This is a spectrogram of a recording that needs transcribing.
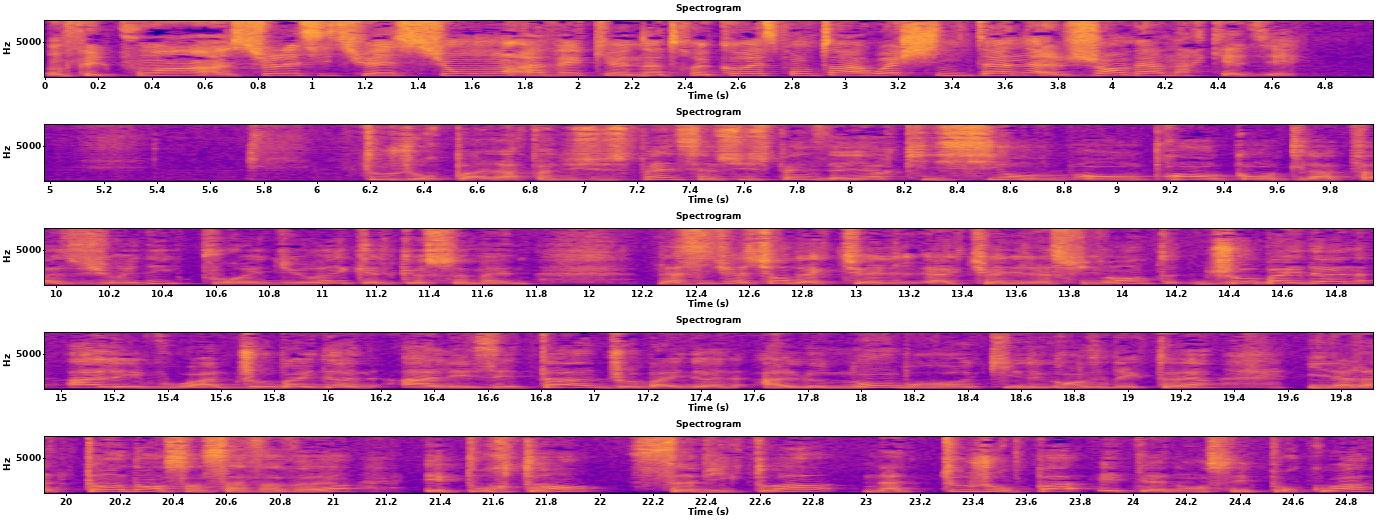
On fait le point sur la situation situation avec notre correspondant à Washington, Jean-Bernard Cadier toujours pas la fin du suspense. Un suspense d'ailleurs qui, si on, on, prend en compte la phase juridique, pourrait durer quelques semaines. La situation actuelle, est la suivante. Joe Biden a les voix, Joe Biden a les États, Joe Biden a le nombre requis de grands électeurs, il a la tendance en sa faveur, et pourtant, sa victoire n'a toujours pas été annoncée. Pourquoi?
